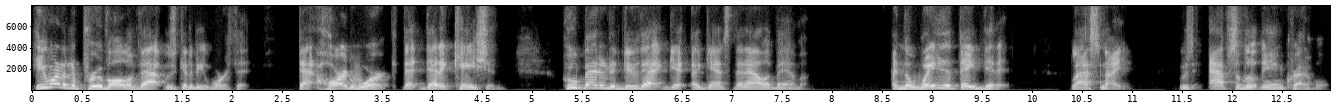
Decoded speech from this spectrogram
He wanted to prove all of that was going to be worth it. That hard work, that dedication. Who better to do that against than Alabama? And the way that they did it last night was absolutely incredible.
